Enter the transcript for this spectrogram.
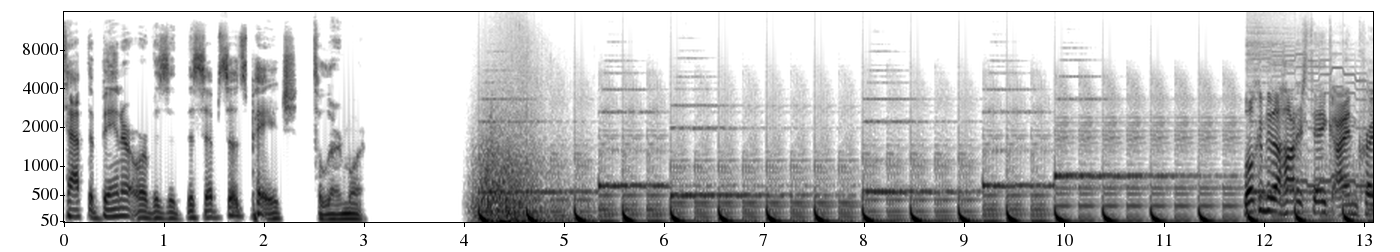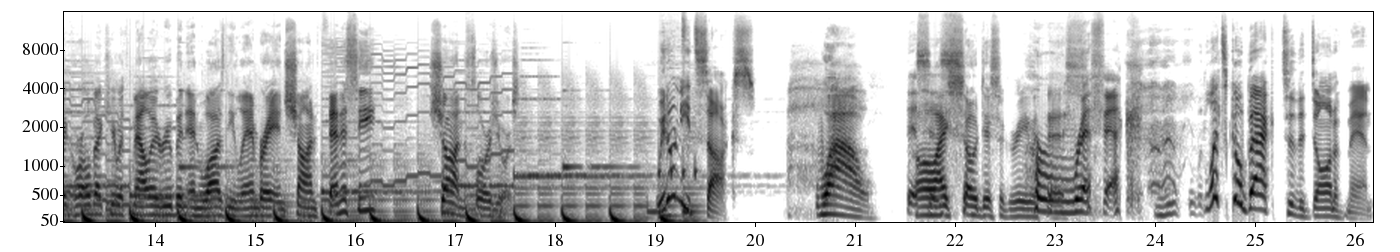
Tap the banner or visit this episode's page to learn more. Welcome to the hottest take. I'm Craig Horlbeck here with Mallory Rubin and Wosny Lambre and Sean Fennessey. Sean, the floor is yours. We don't need socks. Wow. This oh, I so disagree with this. horrific. Let's go back to the dawn of man.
